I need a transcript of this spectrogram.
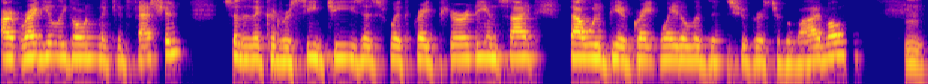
are regularly going to confession so that they could receive Jesus with great purity inside, that would be a great way to live the Eucharistic revival. Mm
